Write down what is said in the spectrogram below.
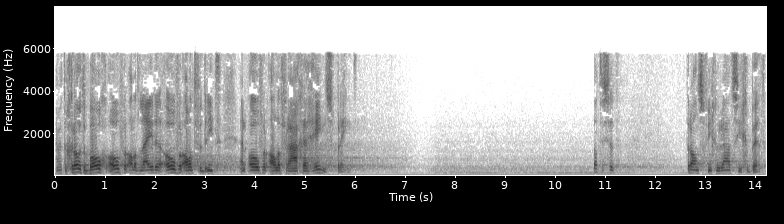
En met een grote boog over al het lijden, over al het verdriet en over alle vragen heen springt. Dat is het transfiguratiegebed.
